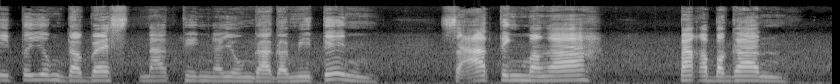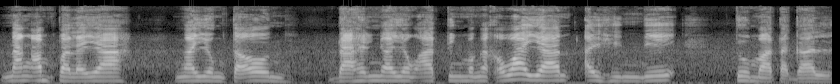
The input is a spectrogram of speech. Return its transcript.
ito yung the best natin ngayong gagamitin sa ating mga pakabagan ng ampalaya ngayong taon. Dahil ngayong ating mga kawayan ay hindi tumatagal.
